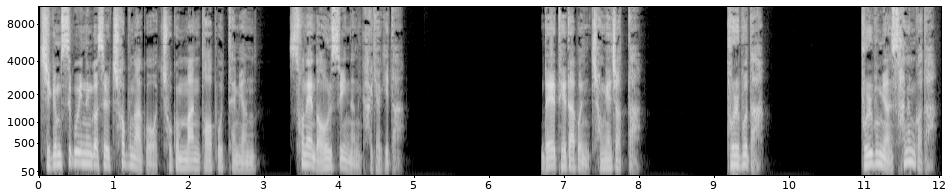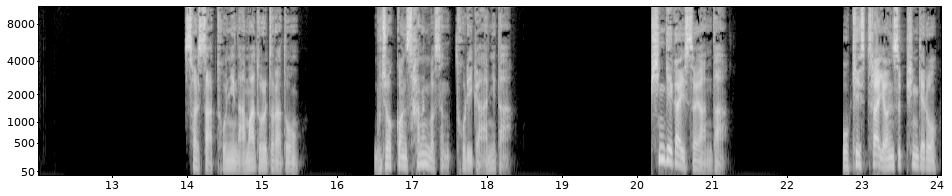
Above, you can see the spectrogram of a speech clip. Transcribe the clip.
지금 쓰고 있는 것을 처분하고 조금만 더 보태면 손에 넣을 수 있는 가격이다. 내 대답은 정해졌다. 불부다. 불부면 사는 거다. 설사 돈이 남아 돌더라도 무조건 사는 것은 도리가 아니다. 핑계가 있어야 한다. 오케스트라 연습 핑계로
